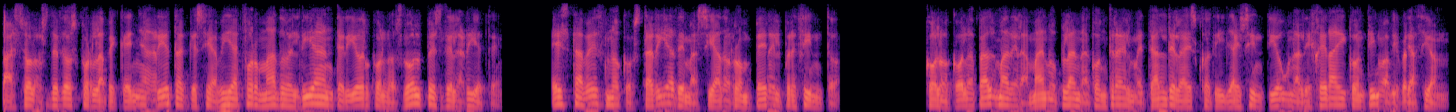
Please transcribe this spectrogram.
Pasó los dedos por la pequeña grieta que se había formado el día anterior con los golpes del ariete. Esta vez no costaría demasiado romper el precinto. Colocó la palma de la mano plana contra el metal de la escotilla y sintió una ligera y continua vibración.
